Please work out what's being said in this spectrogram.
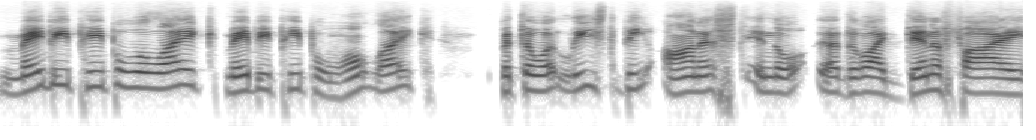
maybe people will like, maybe people won't like, but they'll at least be honest and they'll, uh, they'll identify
